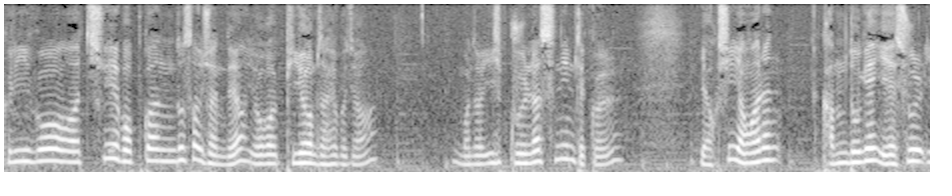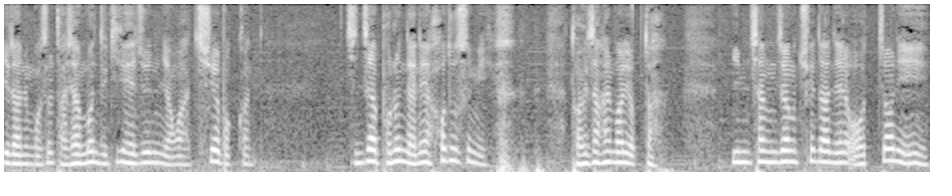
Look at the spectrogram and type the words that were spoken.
그리고 치유의 법관도 써주셨는데요. 요거 비교 검사해보죠. 먼저 29일날 스님 댓글 역시 영화는 감독의 예술이라는 것을 다시 한번 느끼게 해준 영화 치유의 법관 진짜 보는 내내 헛웃음이 더 이상 할 말이 없다. 임창정 최다니엘 어쩌니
